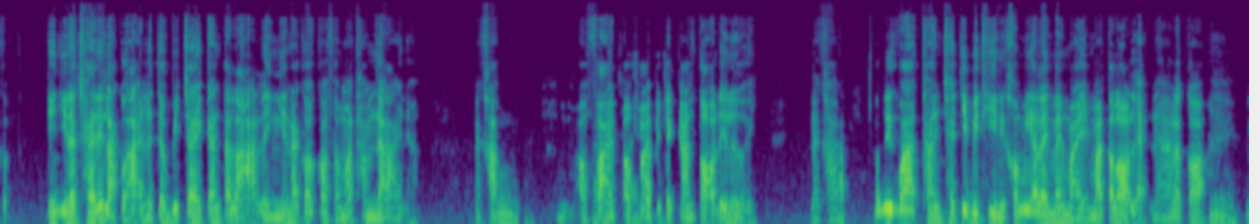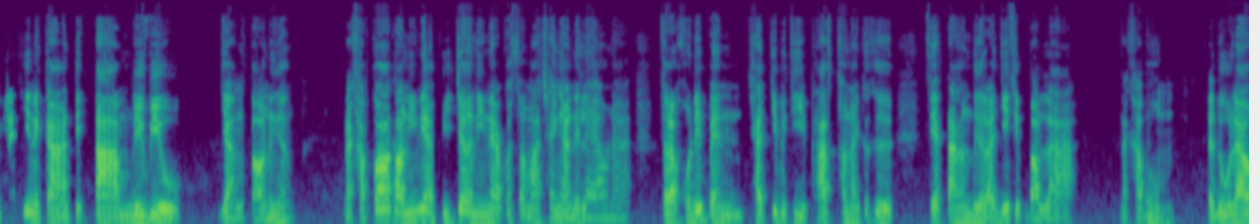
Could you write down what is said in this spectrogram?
ก็จริงๆแล้วใช้ได้หลากหลายนะจะวิจัยการตลาดอะไรอย่างเงี้ยนะก็ก็สามารถทำได้นะนะครับอืมอืมเอาไฟล์ใช่เอาไฟล์ไปจัดการต่อได้เลยนะครับครับก็เรียกว่าทาง ChatGPT เนี่ยเขามีอะไรใหม่ๆ มาตลอดแหละนะฮะแล้วก็อืมมีหน้าที่ในการติดตามรีวิวอย่างต่อเนื่องนะครับ ก็ครับตอนนี้เนี่ยฟีเจอร์นี้นะก็สามารถใช้งานได้แล้วนะสำหรับคนอืที่มเป็น ChatGPT Plus เท่านั้นก็คือเสียตังค์เดือนละ 20 ดอลลาร์นะครับอืมผม แต่ดูแล้ว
